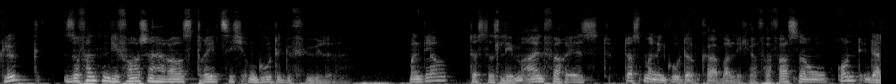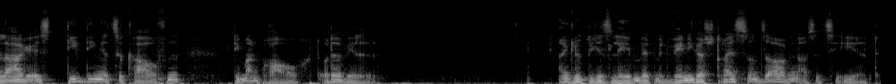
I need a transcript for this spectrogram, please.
Glück, so fanden die Forscher heraus, dreht sich um gute Gefühle. Man glaubt, dass das Leben einfach ist, dass man in guter körperlicher Verfassung und in der Lage ist, die Dinge zu kaufen, die man braucht oder will. Ein glückliches Leben wird mit weniger Stress und Sorgen assoziiert.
